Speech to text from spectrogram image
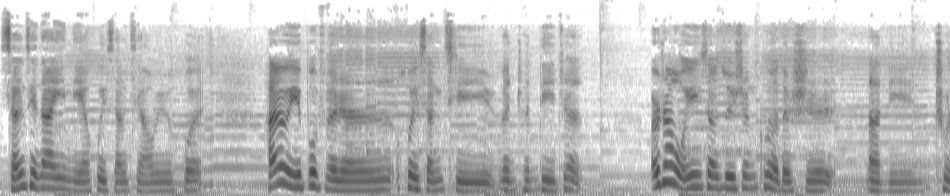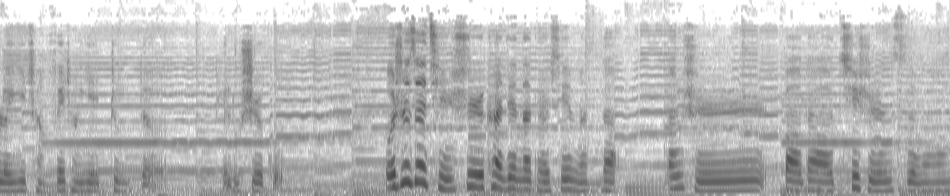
想起那一年会想起奥运会，还有一部分人会想起汶川地震，而让我印象最深刻的是那年出了一场非常严重的铁路事故。我是在寝室看见那条新闻的。当时报道七十人死亡，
